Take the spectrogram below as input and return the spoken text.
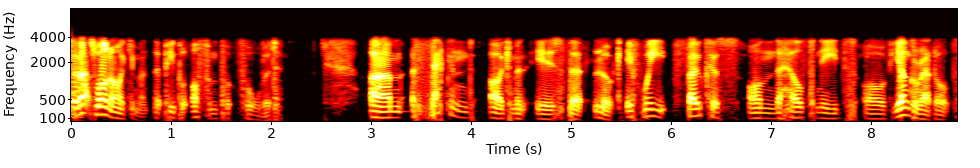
So that's one argument that people often put forward. Um, a second argument is that, look, if we focus on the health needs of younger adults,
